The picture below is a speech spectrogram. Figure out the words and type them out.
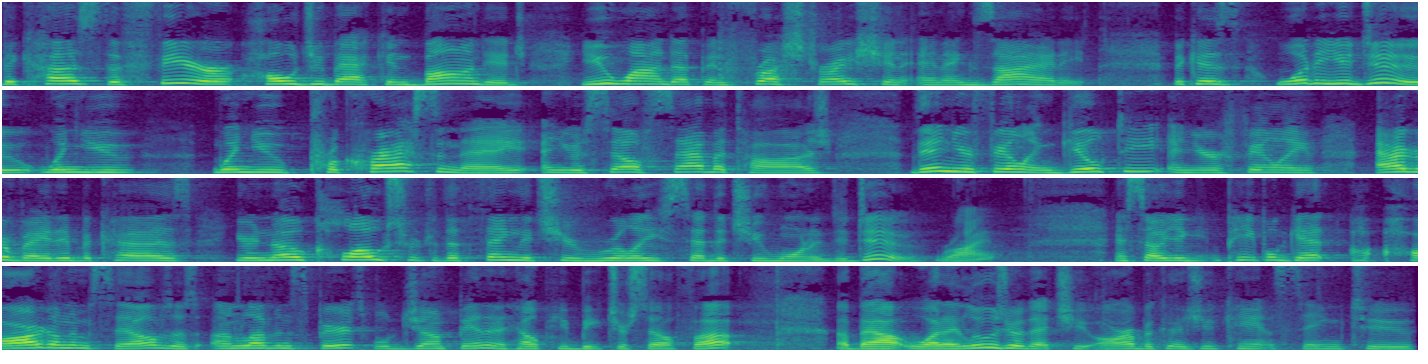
because the fear holds you back in bondage, you wind up in frustration and anxiety. Because what do you do when you when you procrastinate and you self-sabotage, then you're feeling guilty and you're feeling aggravated because you're no closer to the thing that you really said that you wanted to do, right? And so you, people get hard on themselves. Those unloving spirits will jump in and help you beat yourself up about what a loser that you are because you can't seem to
